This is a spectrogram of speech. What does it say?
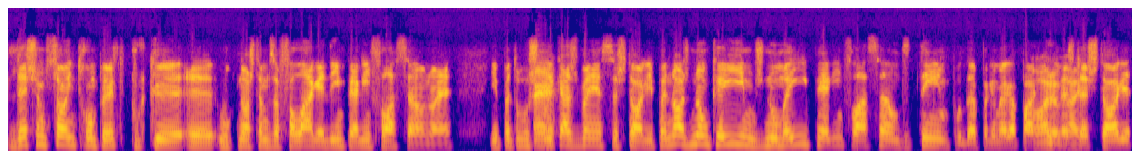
Deixa-me só interromper-te porque o que nós estamos a falar é de hiperinflação, não é? E para tu explicares é. bem essa história, e para nós não cairmos numa hiperinflação de tempo da primeira parte Ora, desta vai. história,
